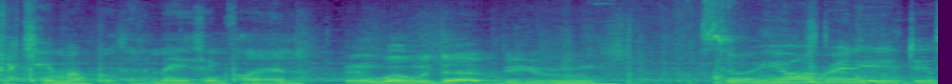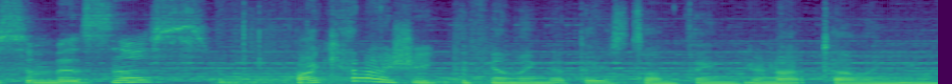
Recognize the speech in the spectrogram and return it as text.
I came up with an amazing plan. And what would that be, Rue? So are you all ready to do some business? Why can't I shake the feeling that there's something you're not telling me?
